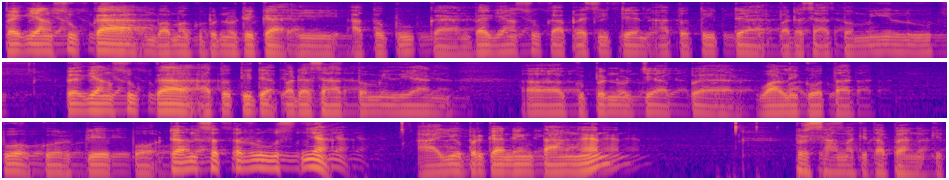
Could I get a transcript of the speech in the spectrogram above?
baik yang suka umpama gubernur DKI atau bukan, baik yang suka presiden atau tidak pada saat pemilu, baik yang suka atau tidak pada saat pemilihan uh, gubernur Jabar, wali kota Bogor, Depok, dan seterusnya. Ayo bergandeng tangan. Bersama kita bangkit.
